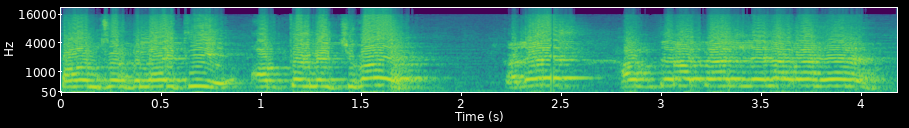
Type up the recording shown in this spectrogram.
पाँच सौ रुपए लाई थी अब तक नहीं चुकाए। कलेश, हम तेरा बैल ले जा रहे हैं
